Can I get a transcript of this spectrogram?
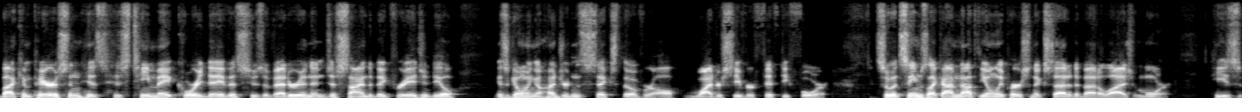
By comparison, his his teammate Corey Davis, who's a veteran and just signed a big free agent deal, is going 106th overall, wide receiver 54. So it seems like I'm not the only person excited about Elijah Moore. He's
